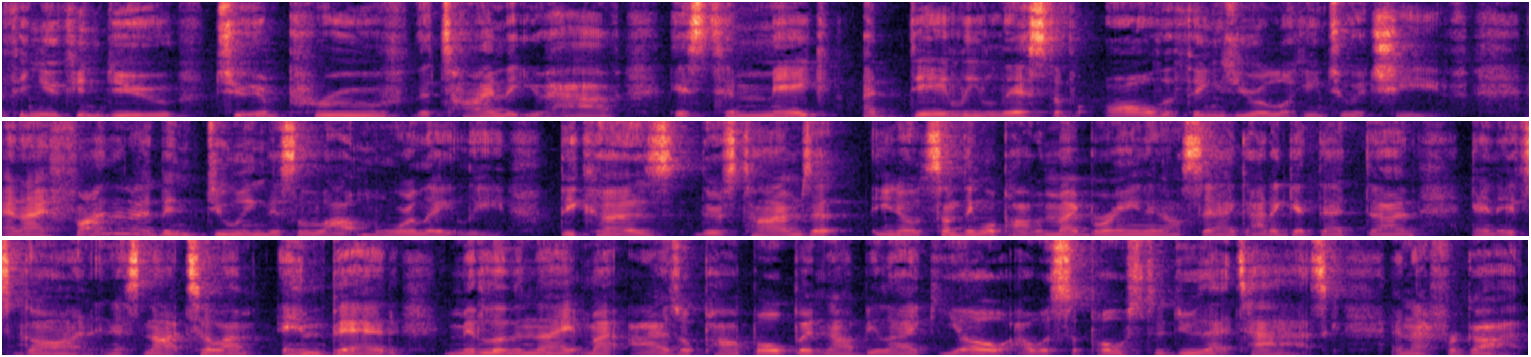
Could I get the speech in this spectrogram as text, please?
thing you can do to improve the time that you have is to make a daily list of all the things you're looking to achieve. And I find that I've been doing this a lot more lately because there's times that, you know, something will pop in my brain and I'll say, I got to get that done. And it's gone. And it's not till I'm in bed, middle of the night, my eyes will pop open and I'll be like, yo, I was supposed to do that task and I forgot.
